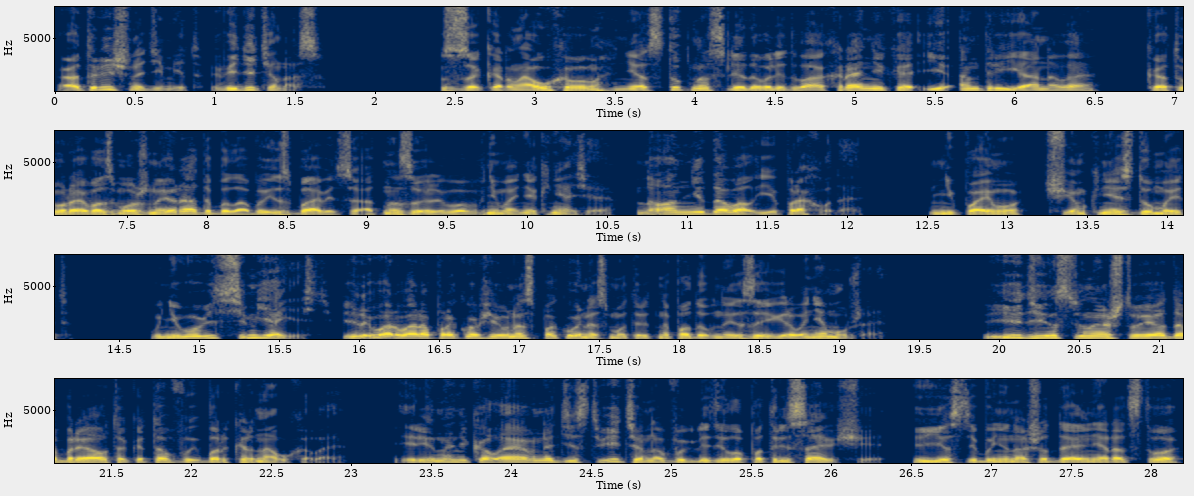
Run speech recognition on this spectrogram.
«Отлично, Демид, ведите нас». За Карнауховым неотступно следовали два охранника и Андреянова, которая, возможно, и рада была бы избавиться от назойливого внимания князя, но он не давал ей прохода. Не пойму, чем князь думает? У него ведь семья есть. Или Варвара Прокофьевна спокойно смотрит на подобные заигрывания мужа? Единственное, что я одобрял, так это выбор Карнаухова. Ирина Николаевна действительно выглядела потрясающе, и если бы не наше дальнее родство,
